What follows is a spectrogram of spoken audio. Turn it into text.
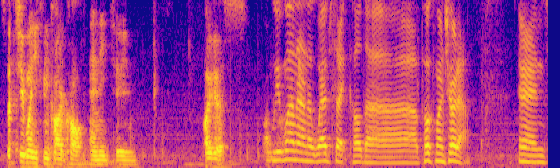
especially when you can kind of craft any team. I guess. we went on a website called uh, Pokemon Showdown, and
